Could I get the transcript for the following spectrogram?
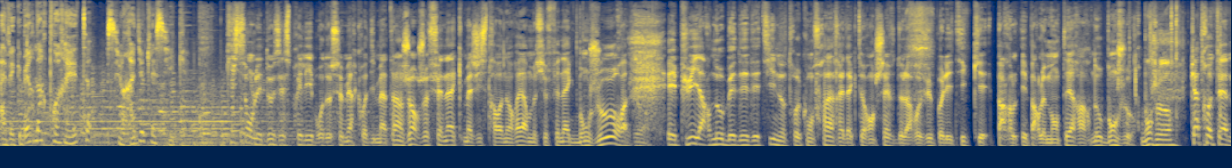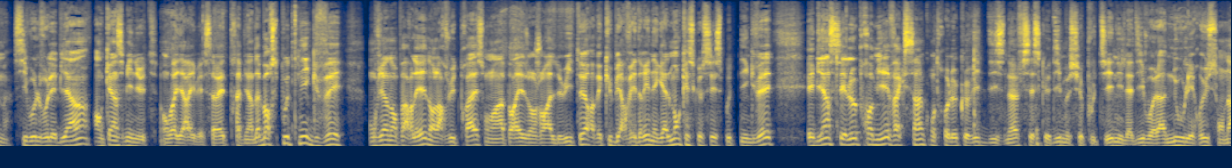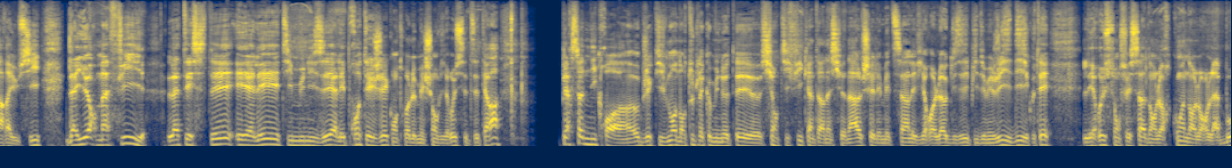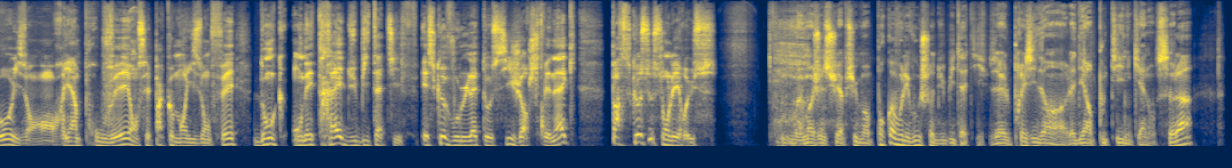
avec Bernard Poirette sur Radio Classique. Qui sont les deux esprits libres de ce mercredi matin? Georges Fenech, magistrat honoraire. Monsieur Fenech, bonjour. bonjour. Et puis Arnaud Benedetti, notre confrère, rédacteur en chef de la revue politique et parlementaire. Arnaud, bonjour. Bonjour. Quatre thèmes, si vous le voulez bien, en 15 minutes. On va y arriver, ça va être très bien. D'abord, Spoutnik V. On vient d'en parler dans la revue de presse. On en a parlé dans le journal de 8 heures avec Hubert Védrine également. Qu'est-ce que c'est Spoutnik V? Eh bien, c'est le premier vaccin contre le Covid-19. C'est ce que dit Monsieur Poutine. Il a dit, voilà, nous, les Russes, on a réussi. D'ailleurs, ma fille l'a testé et elle est immunisée, elle est protégée contre le méchant virus, etc. Personne n'y croit, hein. objectivement, dans toute la communauté euh, scientifique internationale, chez les médecins, les virologues, les épidémiologistes, ils disent, écoutez, les Russes ont fait ça dans leur coin, dans leur labo, ils ont rien prouvé, on ne sait pas comment ils ont fait, donc on est très dubitatif. Est-ce que vous l'êtes aussi, Georges Fenech, parce que ce sont les Russes? Moi, je ne suis absolument. Pourquoi voulez-vous que je sois dubitatif? Vous avez le président Vladimir Poutine qui annonce cela.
